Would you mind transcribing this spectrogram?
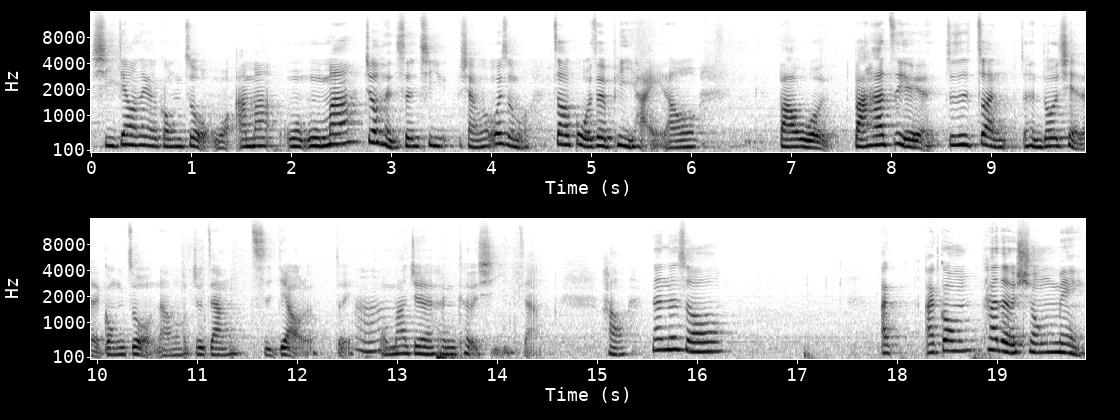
洗掉那个工作，我阿妈我我妈就很生气，想说为什么照顾我这个屁孩，然后把我把他自己就是赚很多钱的工作，然后就这样辞掉了。对我妈觉得很可惜，这样。好，那那时候阿阿公他的兄妹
